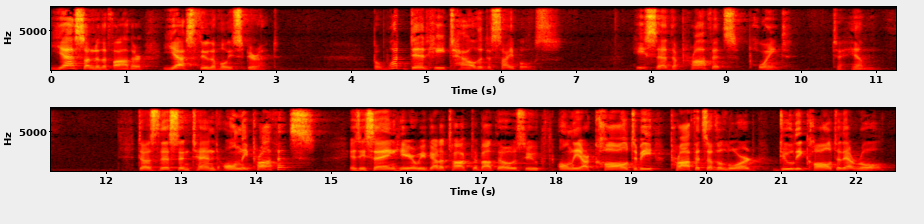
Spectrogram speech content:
Yes, under the Father. Yes, through the Holy Spirit. But what did he tell the disciples? He said the prophets point to him. Does this intend only prophets? Is he saying here we've got to talk about those who only are called to be prophets of the Lord, duly called to that role?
